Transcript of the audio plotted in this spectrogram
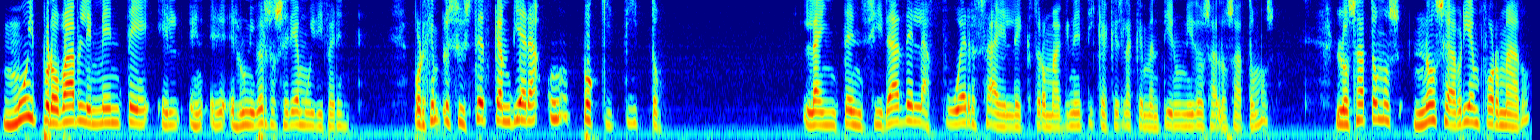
muy probablemente el, el, universo sería muy diferente. Por ejemplo, si usted cambiara un poquitito la intensidad de la fuerza electromagnética que es la que mantiene unidos a los átomos, los átomos no se habrían formado,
